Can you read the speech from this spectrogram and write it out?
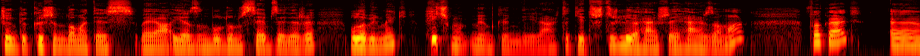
Çünkü kışın domates veya yazın bulduğunuz sebzeleri bulabilmek hiç mümkün değil artık yetiştiriliyor her şey her zaman. Fakat e,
